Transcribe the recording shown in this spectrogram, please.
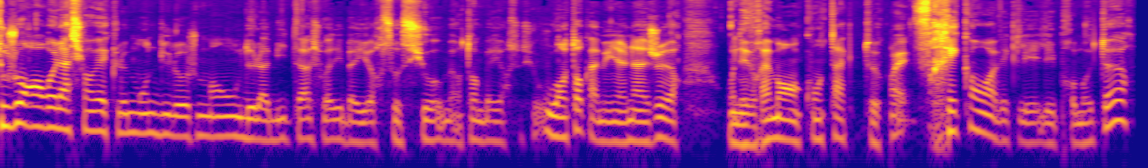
toujours en relation avec le monde du logement ou de l'habitat, soit des bailleurs sociaux, mais en tant que bailleurs sociaux, ou en tant qu'aménageur, on est vraiment en contact fréquent avec les, promoteurs,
